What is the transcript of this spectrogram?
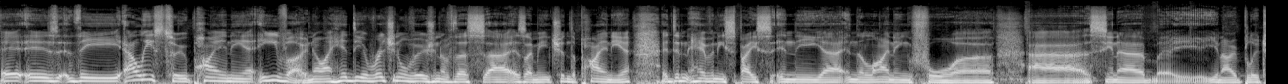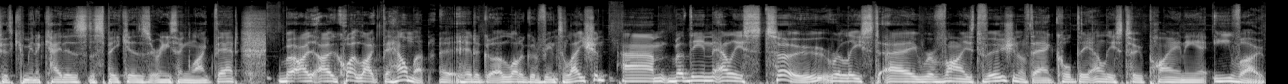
it is the LS2 Pioneer Evo. Now, I had the original version of this, uh, as I mentioned, the Pioneer. It didn't have any space in the uh, in the lining for uh, center, you know, Bluetooth communicators, the speakers, or anything like that. But I, I quite liked the helmet. It had a, a lot of good ventilation. Um, but then LS2 released a revised version of that called the LS2 Pioneer Evo.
